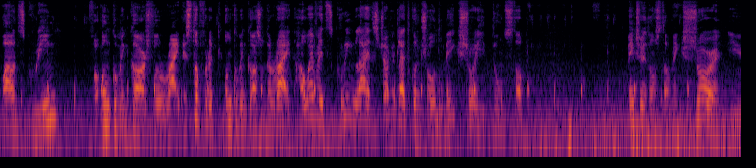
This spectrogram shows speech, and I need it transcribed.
while it's green for oncoming cars for the right. They stop for the oncoming cars on the right. However, it's green light, it's traffic light controlled. Make sure you don't stop. Make sure you don't stop. Make sure you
